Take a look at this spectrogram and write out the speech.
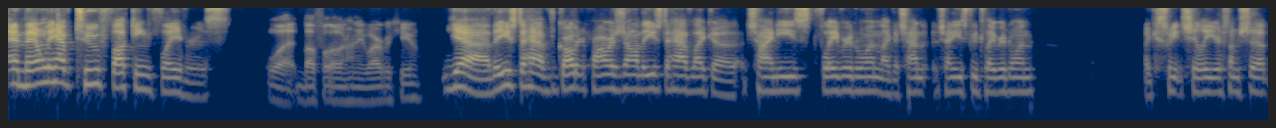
And they only have two fucking flavors. What? Buffalo and honey barbecue? Yeah, they used to have garlic parmesan. They used to have like a Chinese flavored one, like a China, Chinese food flavored one, like sweet chili or some shit.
